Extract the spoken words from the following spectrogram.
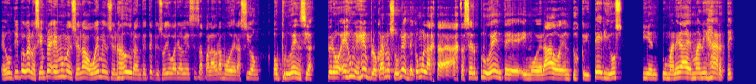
es un tipo que, bueno, siempre hemos mencionado o he mencionado durante este episodio varias veces esa palabra moderación o prudencia. Pero es un ejemplo, Carlos Sublet, de cómo la- hasta, hasta ser prudente y moderado en tus criterios y en tu manera de manejarte,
